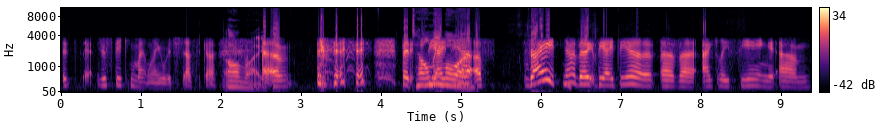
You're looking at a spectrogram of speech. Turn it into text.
it's you're speaking my language, Jessica. All right. Um, but tell the me idea more. Of, right. No, the the idea of uh, actually seeing um,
